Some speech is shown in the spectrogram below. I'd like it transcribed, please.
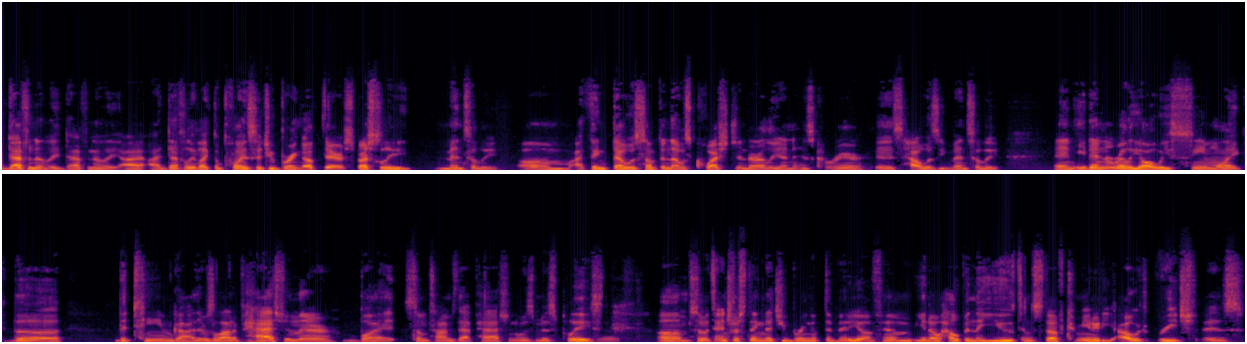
Definitely, definitely. I, I definitely like the points that you bring up there, especially mentally. Um, I think that was something that was questioned early in his career is how was he mentally? And he didn't really always seem like the the team guy. There was a lot of passion there, but sometimes that passion was misplaced. Um, so it's interesting that you bring up the video of him, you know, helping the youth and stuff. Community outreach is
